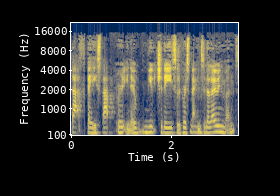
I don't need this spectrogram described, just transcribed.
that space, that, you know, mutually sort of respected alonement.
